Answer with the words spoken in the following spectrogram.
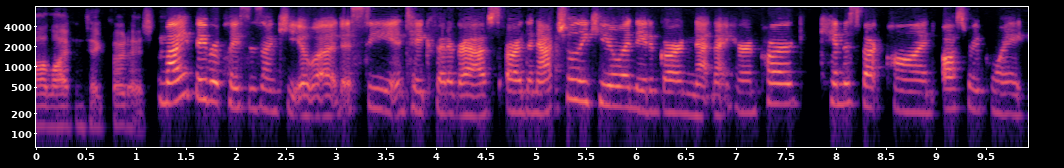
wildlife and take photos? My favorite places on Kiawah to see and take photographs are the Naturally Kiawah Native Garden at Night Heron Park, Canvasback Pond, Osprey Point,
